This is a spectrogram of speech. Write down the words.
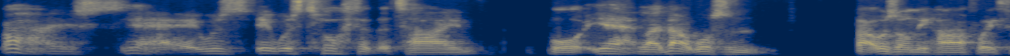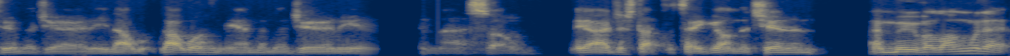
oh, it's, yeah, it was it was tough at the time, but yeah, like that wasn't that was only halfway through my journey. That that wasn't the end of my journey in there. So yeah, I just had to take it on the chin and, and move along with it.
